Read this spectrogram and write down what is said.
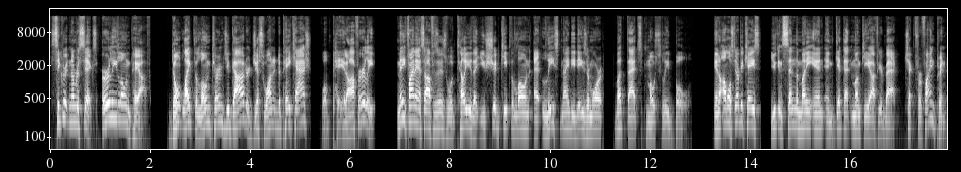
Secret number six early loan payoff. Don't like the loan terms you got or just wanted to pay cash? Well, pay it off early. Many finance officers will tell you that you should keep the loan at least 90 days or more, but that's mostly bull. In almost every case, you can send the money in and get that monkey off your back. Check for fine print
